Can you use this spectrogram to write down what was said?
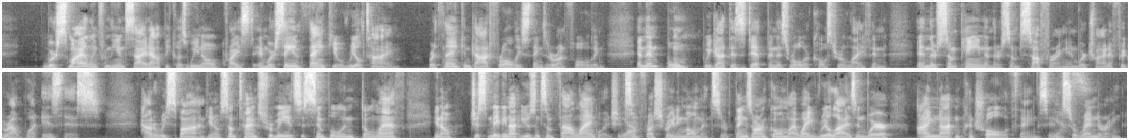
we're smiling from the inside out because we know Christ and we're saying thank you real time. We're thanking God for all these things that are unfolding. And then boom, we got this dip in this roller coaster of life and and there's some pain and there's some suffering and we're trying to figure out what is this? How to respond. You know, sometimes for me it's just simple and don't laugh, you know, just maybe not using some foul language in Yeah. some frustrating moments or things aren't going my way, realizing where I'm not in control of things and Yes. surrendering.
